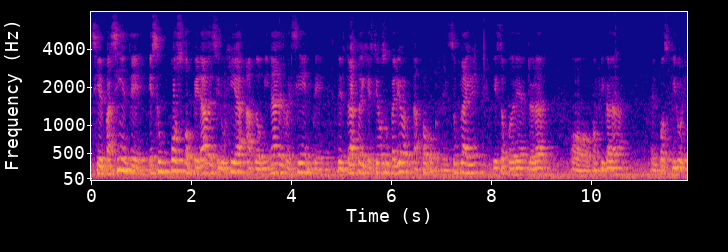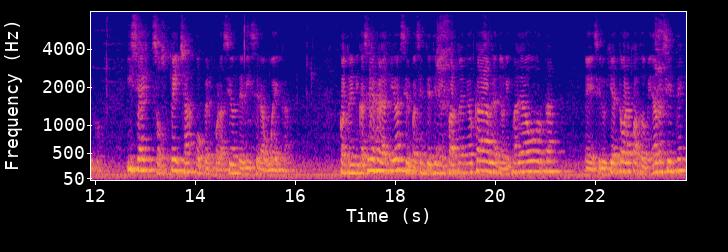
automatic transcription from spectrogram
Si el paciente es un postoperado de cirugía abdominal reciente del tracto digestivo superior, tampoco, porque insufla aire y esto podría empeorar o complicar el postquirúrgico. Y si hay sospecha o perforación de víscera hueca. Contraindicaciones relativas si el paciente tiene infarto de miocardio, aneurisma de aorta, eh, cirugía tóraco abdominal reciente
